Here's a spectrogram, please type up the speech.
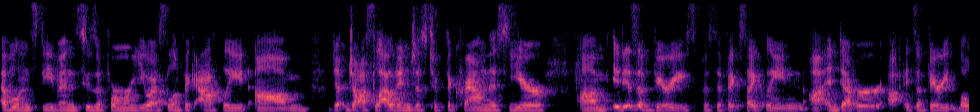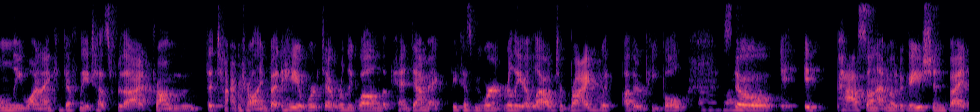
Evelyn Stevens, who's a former U.S. Olympic athlete, um, J- Joss Lowden just took the crown this year. Um, it is a very specific cycling uh, endeavor. Uh, it's a very lonely one. I can definitely attest for that from the time trialing. But hey, it worked out really well in the pandemic because we weren't really allowed to ride with other people. Oh, right. So it, it passed on that motivation. But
